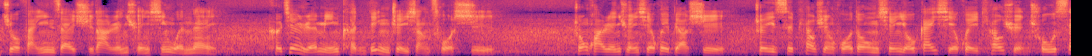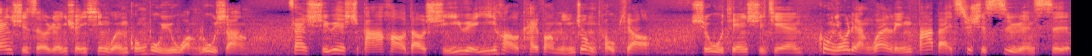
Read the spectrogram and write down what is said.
就反映在十大人权新闻内，可见人民肯定这项措施。中华人权协会表示，这一次票选活动先由该协会挑选出三十则人权新闻公布于网络上，在十月十八号到十一月一号开放民众投票，十五天时间，共有两万零八百四十四人次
